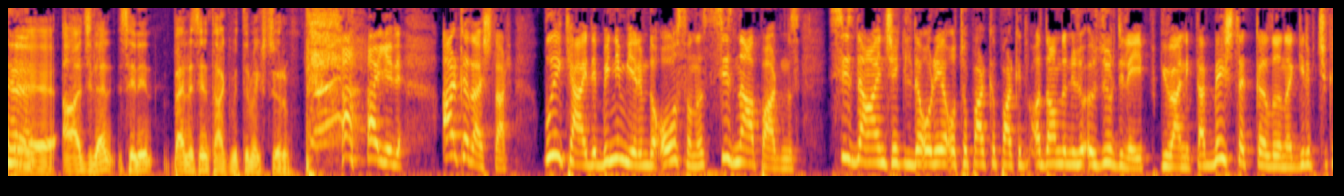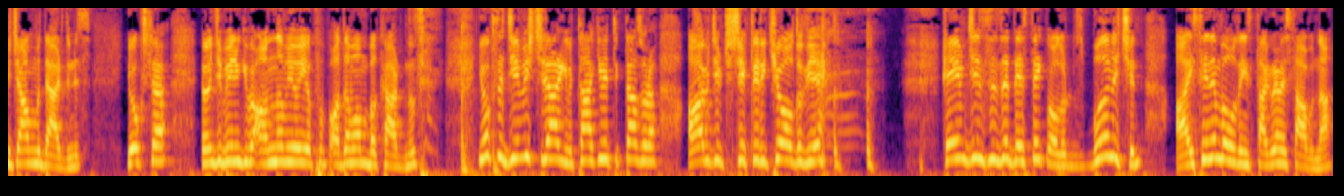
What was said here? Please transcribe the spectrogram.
E, acilen senin ben de seni takip ettirmek istiyorum. Yeni. Arkadaşlar bu hikayede benim yerimde olsanız siz ne yapardınız? Siz de aynı şekilde oraya otoparka park edip adamdan özür dileyip güvenlikten 5 dakikalığına girip çıkacağım mı derdiniz? Yoksa önce benim gibi anlamıyor yapıp adama mı bakardınız? Yoksa Cem gibi takip ettikten sonra abicim çiçekler iki oldu diye hem cinsinize destek mi olurdunuz? Bunun için Ayşe'nin bavulu Instagram hesabına,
